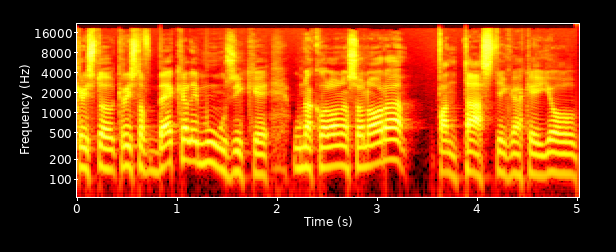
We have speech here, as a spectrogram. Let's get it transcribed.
Christo- Christoph Beck alle musiche, una colonna sonora fantastica che io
